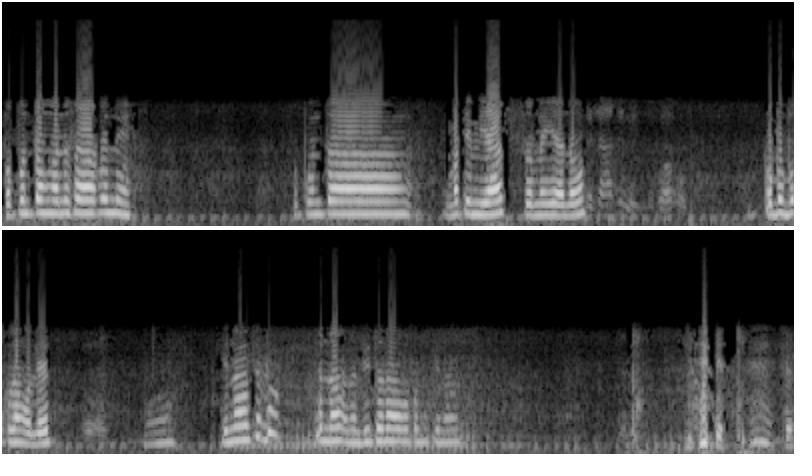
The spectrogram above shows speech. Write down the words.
Papuntang ano sa akin eh. Papuntang Matimyas sa may ano. Sa akin eh, nakuha ko. Kabubok lang ulit. Oo. Oh. Kinancel oh. Diyan na, nandito na ako kung kinancel.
